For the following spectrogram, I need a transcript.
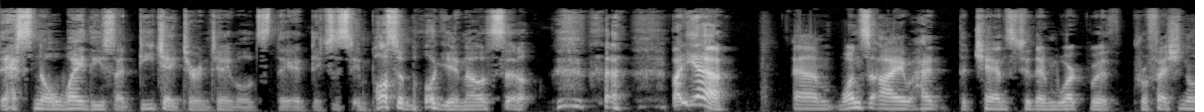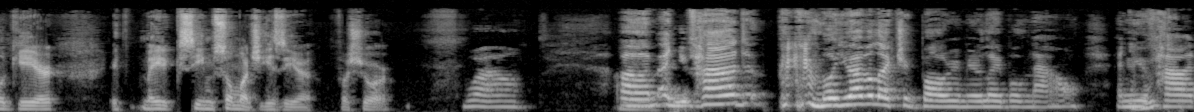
there's no way these are DJ turntables. They, this is impossible, you know. So, but yeah, um, once I had the chance to then work with professional gear, it made it seem so much easier for sure. Wow. Um, and you've had, well, you have Electric Ballroom, your label now, and you've mm-hmm. had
